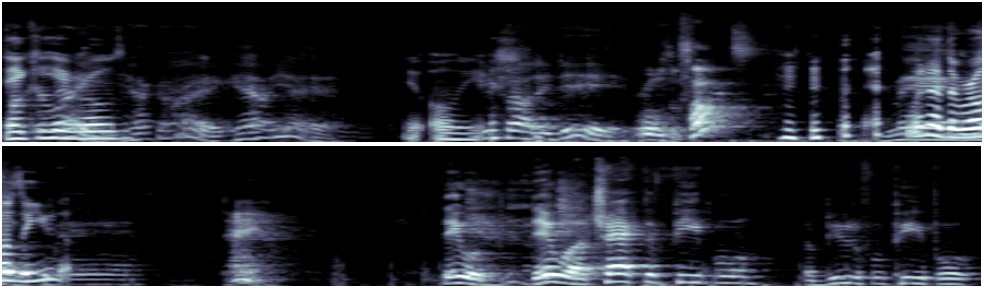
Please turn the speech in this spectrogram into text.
Thank you, Fucking right. Rosa? Fucking right. Hell yeah. Oh, yeah, Oh He yeah. probably did. Rosa Parks. Man, What other Rosa look, you know? man. Damn. They were they were attractive people, a beautiful people.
